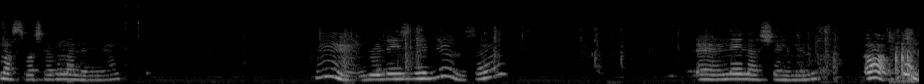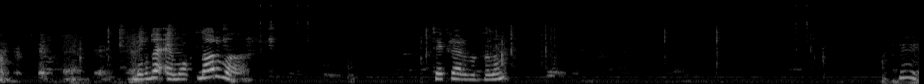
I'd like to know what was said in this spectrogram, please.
Nasıl başardım ben de bilmiyorum. Hmm, böyle izleyebiliyoruz ha. Ee, neyle aşağı iniyoruz? Aa bu ne? Burada emotlar var. Tekrar bakalım. Hmm.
